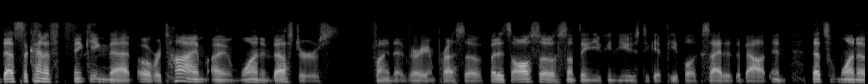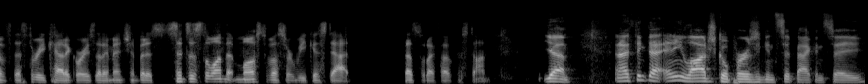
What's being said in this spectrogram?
that's the kind of thinking that over time, I one investors find that very impressive, but it's also something you can use to get people excited about. And that's one of the three categories that I mentioned. But it's since it's the one that most of us are weakest at, that's what I focused on. Yeah. And I think that any logical person can sit back and say,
